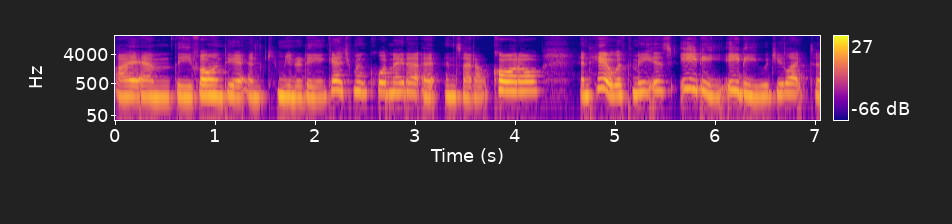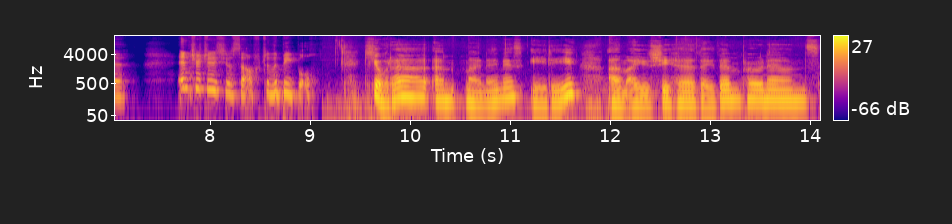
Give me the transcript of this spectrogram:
I am the volunteer and community engagement coordinator at Inside Out Kōaro, and here with me is Edie. Edie, would you like to introduce yourself to the people? Kia ora, um, my name is Edie. Um, I use she, her, they, them pronouns,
